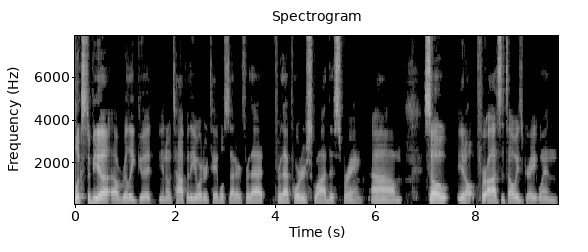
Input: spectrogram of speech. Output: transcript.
looks to be a, a really good, you know, top of the order table setter for that for that Porter squad this spring. Um, so you know, for us, it's always great when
